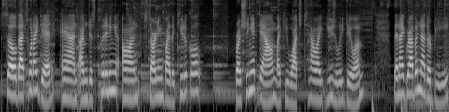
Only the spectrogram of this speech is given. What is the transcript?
So that's what I did, and I'm just putting it on, starting by the cuticle, brushing it down like you watched how I usually do them. Then I grab another bead,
